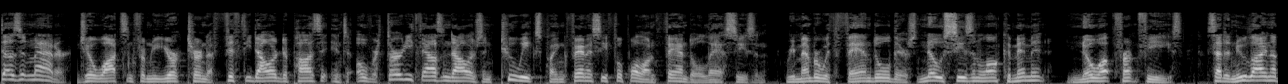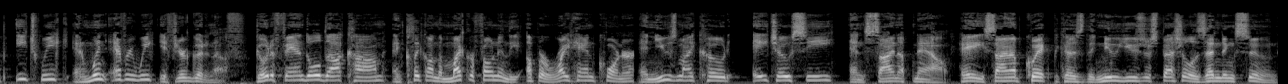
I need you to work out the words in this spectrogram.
doesn't matter. Joe Watson from New York turned a $50 deposit into over $30,000 in two weeks playing fantasy football on FanDuel last season. Remember, with FanDuel, there's no season long commitment, no upfront fees. Set a new lineup each week and win every week if you're good enough. Go to fanduel.com and click on the microphone in the upper right hand corner and use my code HOC and sign up now. Hey, sign up quick because the new user special is ending soon.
